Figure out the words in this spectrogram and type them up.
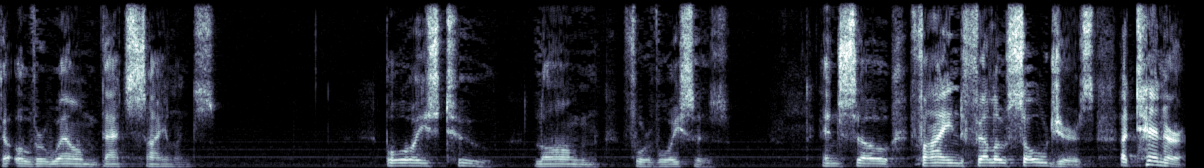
to overwhelm that silence. Boys, too, long for voices and so find fellow soldiers, a tenor,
